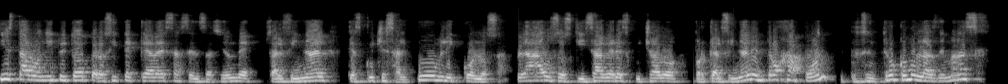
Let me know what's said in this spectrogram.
sí está bonito y todo, pero sí te queda esa sensación de, al final, que escuches al público, los aplausos, quizá haber escuchado, porque al final entró Japón, y pues entró como las demás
